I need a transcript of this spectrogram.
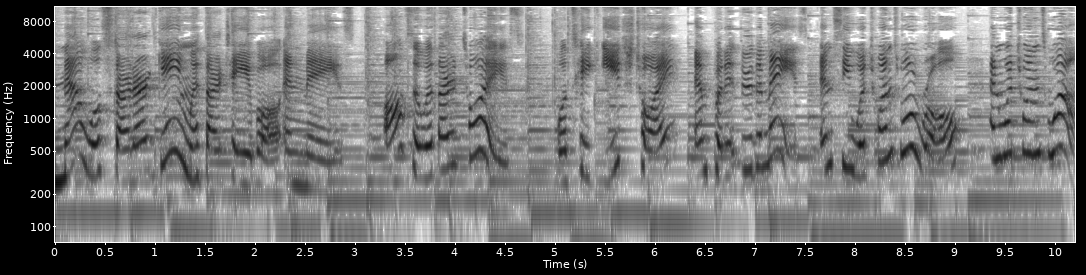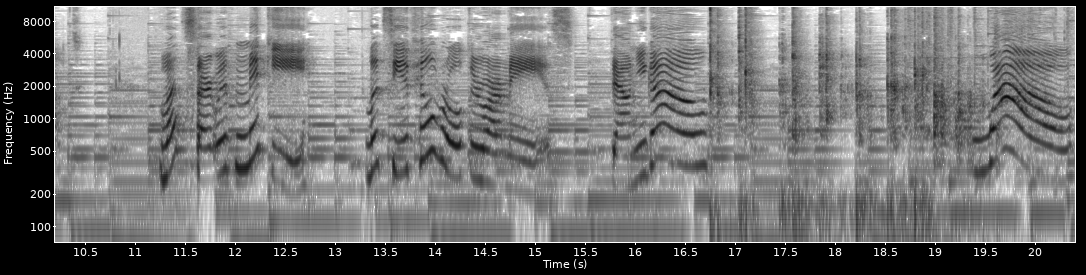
Now we'll start our game with our table and maze, also with our toys. We'll take each toy and put it through the maze and see which ones will roll and which ones won't. Let's start with Mickey. Let's see if he'll roll through our maze. Down you go. Wow!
